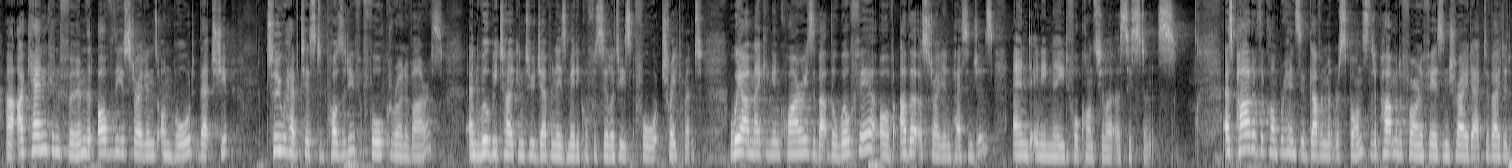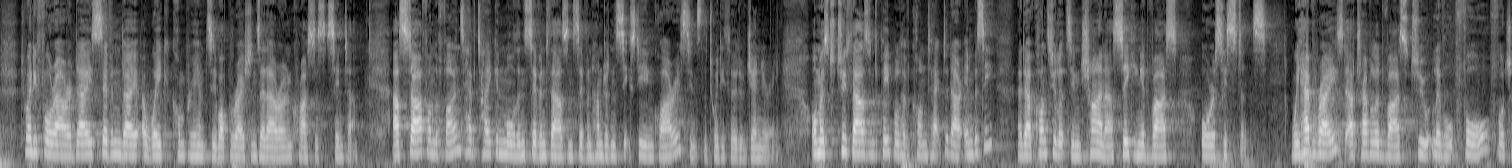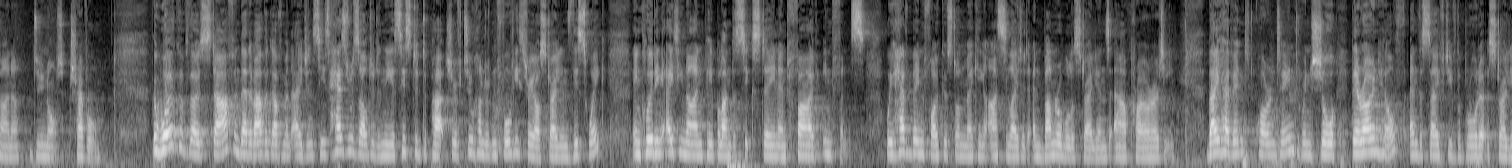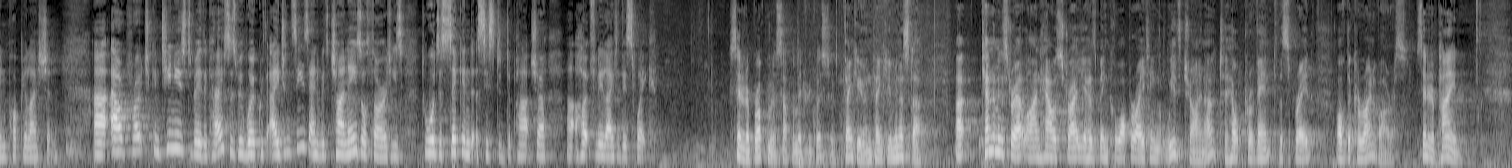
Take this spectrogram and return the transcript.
Uh, I can confirm that of the Australians on board that ship, two have tested positive for coronavirus, and will be taken to Japanese medical facilities for treatment. We are making inquiries about the welfare of other Australian passengers and any need for consular assistance. As part of the comprehensive government response, the Department of Foreign Affairs and Trade activated 24-hour-a-day, seven-day-a-week comprehensive operations at our own crisis centre. Our staff on the phones have taken more than 7,760 inquiries since the 23rd of January. Almost 2,000 people have contacted our embassy and our consulates in China seeking advice or assistance. We have raised our travel advice to level 4 for China do not travel. The work of those staff and that of other government agencies has resulted in the assisted departure of 243 Australians this week, including 89 people under 16 and five infants. We have been focused on making isolated and vulnerable Australians our priority. They have entered quarantine to ensure their own health and the safety of the broader Australian population. Uh, our approach continues to be the case as we work with agencies and with Chinese authorities towards a second assisted departure, uh, hopefully later this week. Senator Brockman, a supplementary question. Thank you, and thank you, Minister. Uh, can the minister outline how Australia has been cooperating with China to help prevent the spread of the coronavirus? Senator Payne.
